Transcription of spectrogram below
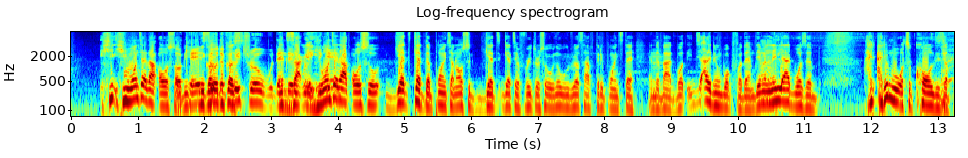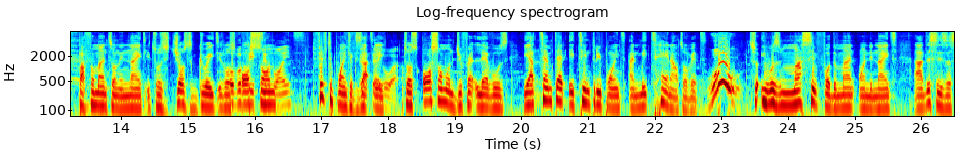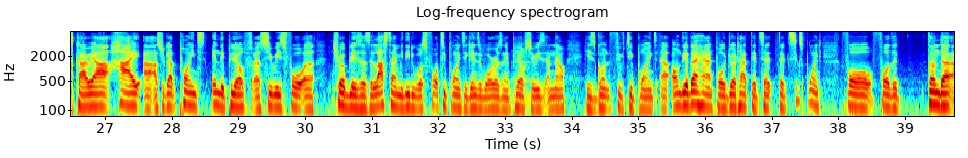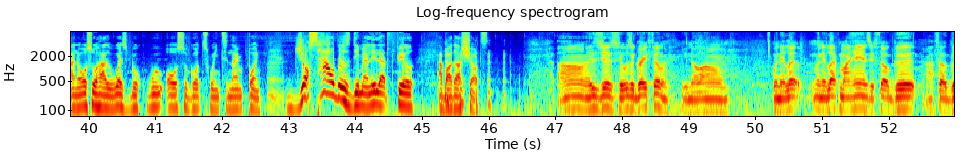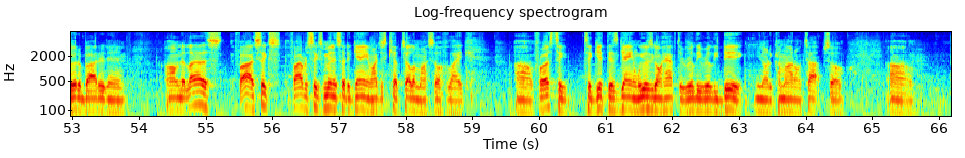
He, he wanted that also okay, because, so the because free throw exactly he wanted game. that also get get the points and also get get a free throw so we know we just have three points there in mm. the back but it, that didn't work for them Damian mm. Lillard was a I, I don't know what to call this a performance on the night. It was just great. It was Over awesome. 50 points. 50 points exactly. 50, wow. It was awesome on different levels. He attempted 18 three points and made 10 out of it. Woo! So it was massive for the man on the night. Uh, this is his career high uh, as got points in the playoff uh, series for uh, Trailblazers. The last time he did it was 40 points against the Warriors in the playoff mm. series, and now he's gone 50 points. Uh, on the other hand, Paul George had 36 points for for the Thunder and also had Westbrook who also got 29 points. Mm. Just how does Damian Lillard feel about that shot? Uh, it's just it was a great feeling, you know. Um, when it left when it left my hands, it felt good. I felt good about it, and um, the last five, six, five or six minutes of the game, I just kept telling myself like, um, for us to to get this game, we was gonna have to really, really dig, you know, to come out on top. So. Um,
